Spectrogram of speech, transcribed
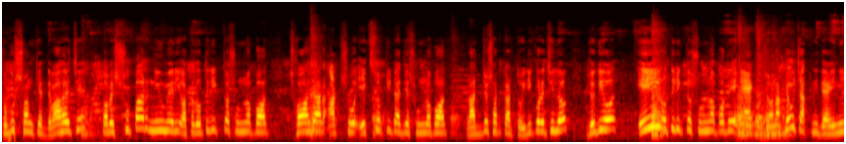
সবুজ সংকেত দেওয়া হয়েছে। তবে সুপার নিউমেরি অর্থাৎ অতিরিক্ত শূন্যপদ ছ হাজার আটশো একষট্টিটা যে শূন্যপদ রাজ্য সরকার তৈরি করেছিল, যদিও এই অতিরিক্ত শূন্যপদে এক জনাকেও চাকরি দেয়নি,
